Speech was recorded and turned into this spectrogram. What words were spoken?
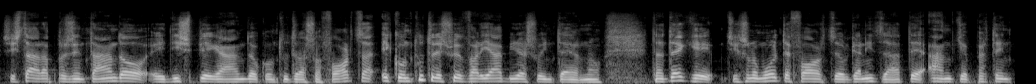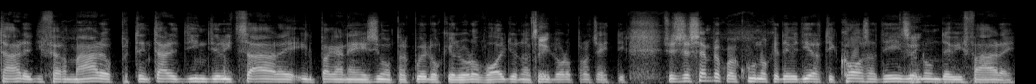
si sta rappresentando e dispiegando con tutta la sua forza e con tutte le sue variabili stabile al suo interno, tant'è che ci sono molte forze organizzate anche per tentare di fermare o per tentare di indirizzare il paganesimo per quello che loro vogliono e sì. per i loro progetti. Cioè, c'è sempre qualcuno che deve dirti cosa devi sì. o non devi fare,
